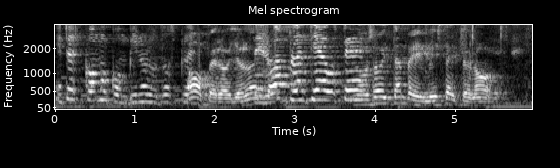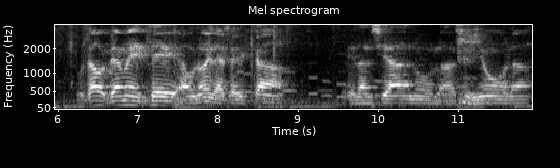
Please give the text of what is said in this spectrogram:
Entonces, ¿cómo combino los dos planes? No, pero yo no ¿Se lo han planteado ustedes? No soy tan pesimista y no. O sea, obviamente a uno le acerca el anciano, la señora,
